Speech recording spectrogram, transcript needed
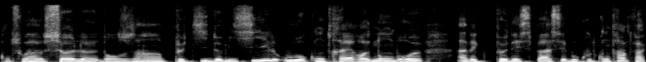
qu'on soit seul dans un petit domicile ou au contraire nombreux avec peu d'espace et beaucoup de contraintes, enfin,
